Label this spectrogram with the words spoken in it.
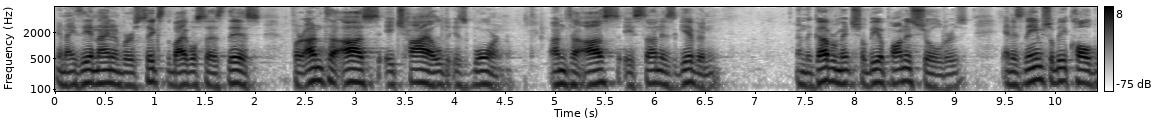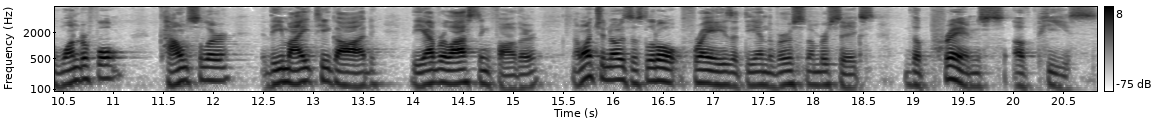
In Isaiah 9 and verse 6, the Bible says this For unto us a child is born, unto us a son is given and the government shall be upon his shoulders, and his name shall be called Wonderful, Counselor, the Mighty God, the Everlasting Father. And I want you to notice this little phrase at the end of verse number six the Prince of Peace.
